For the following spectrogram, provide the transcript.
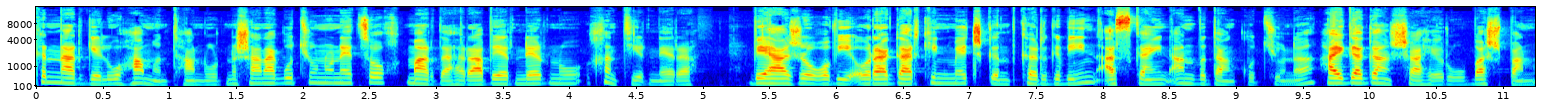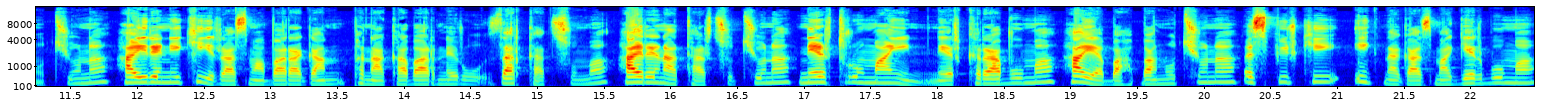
քննարկելու համընդհանուր նշանակություն ունեցող մարդահրավերներն ու խնդիրները Վեհաժողովի օրագարքին մեջ կընդգրկվին ասկային անվտանգությունը, հայկական շահերու պաշտպանությունը, հայրենիքի ռազմաբարական փնակավարներու զարգացումը, հայրենադարձությունը, ներդրումային ներքրավումը, հայաբահբանությունը, սպիրկի ինքնագազմագերբումը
